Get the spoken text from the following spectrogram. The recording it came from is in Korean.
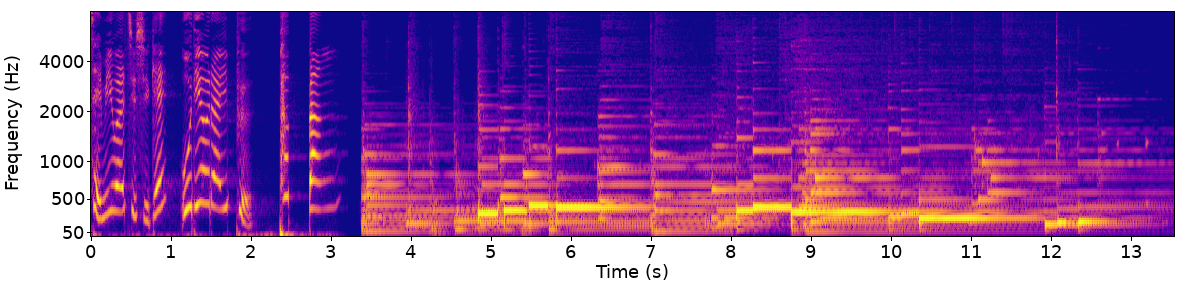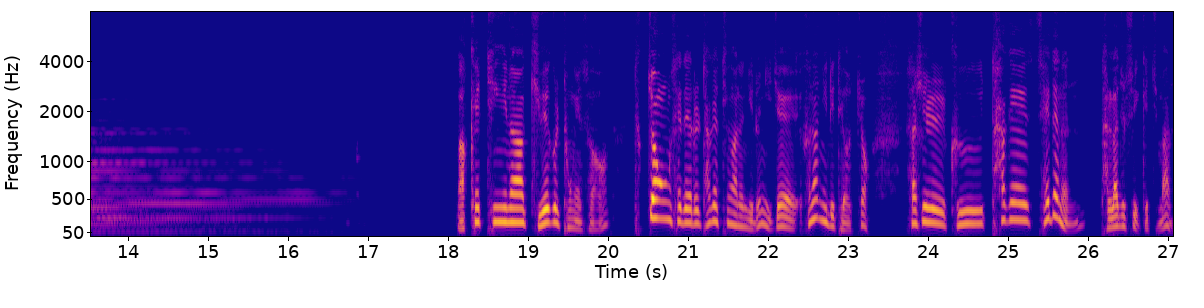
재미와 지식의 오디오 life 팟빵 마케팅이나 기획을 통해서 특정 세대를 targeting하는 일은 이제 흔한 일이 되었죠. 사실 그 타겟 세대는 달라질 수 있겠지만 어,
